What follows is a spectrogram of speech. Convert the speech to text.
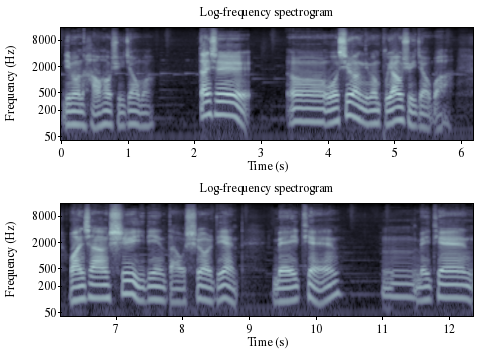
你们好好睡觉吗？但是，嗯、我希望你们不要睡觉吧，晚上十一点到十二点。每天，嗯，每天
